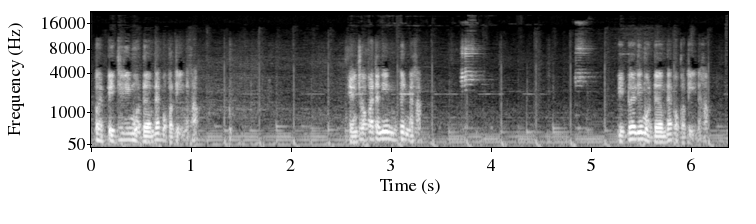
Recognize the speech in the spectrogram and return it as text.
เปิดปิดที่รีโมทเดิมได้ปกตินะครับเสียงโชคก็จะนิ่มขึ้นนะครับ ปิดด้วยรีโมทเดิมได้ปกตินะครับ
